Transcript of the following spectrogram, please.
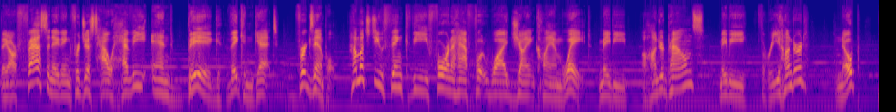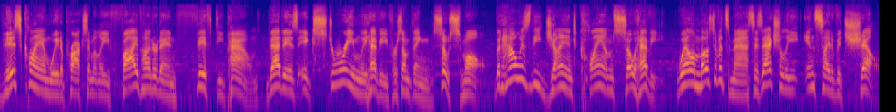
they are fascinating for just how heavy and big they can get. For example, how much do you think the four and a half foot wide giant clam weighed? Maybe 100 pounds? Maybe 300? Nope. This clam weighed approximately 550 pounds. That is extremely heavy for something so small. But how is the giant clam so heavy? Well, most of its mass is actually inside of its shell.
